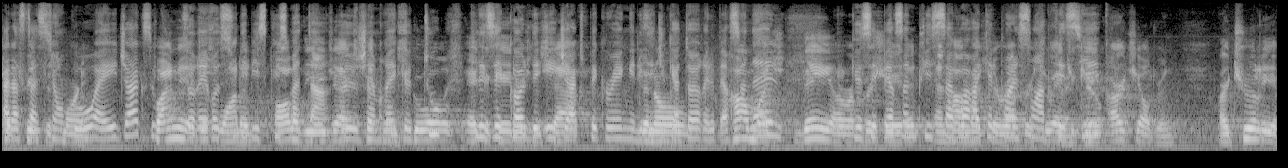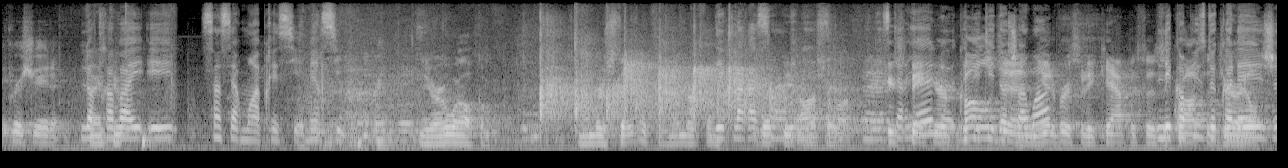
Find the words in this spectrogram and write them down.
à la station Go à Ajax, vous aurez reçu des biscuits ce matin. J'aimerais que toutes les les écoles des Ajax Pickering et les éducateurs et le personnel, que ces personnes puissent savoir à quel point elles sont appréciées. Leur travail est sincèrement apprécié. Merci. You're welcome. Member statement, member from Déclaration ministérielle, député d'Oshawa, les campus de collèges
